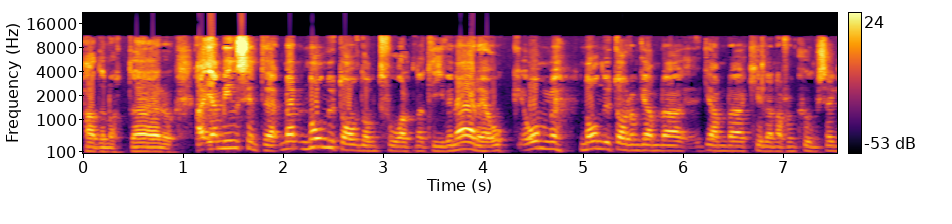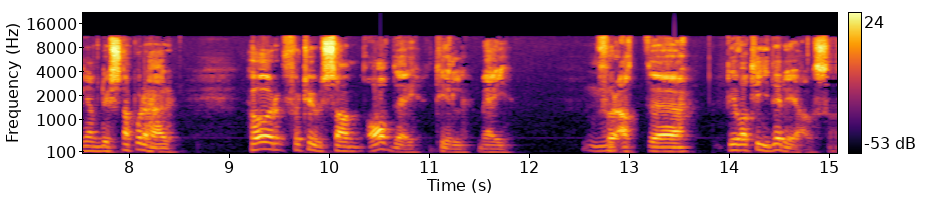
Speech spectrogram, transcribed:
hade något där. Och, ja, jag minns inte, men någon av de två alternativen är det. Och om någon av de gamla, gamla killarna från Kungsängen lyssnar på det här, hör för tusan av dig till mig. Mm. För att eh, det var tider det alltså.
